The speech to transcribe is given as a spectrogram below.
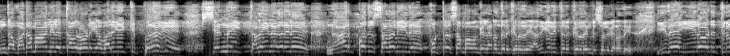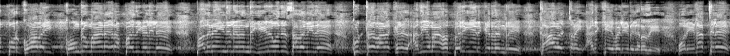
இந்த வடமாநிலத்தவர்களுடைய வருகைக்கு பிறகு சென்னை தலைநகரிலே நாற்பது சதவீத குற்ற சம்பவங்கள் நடந்திருக்கிறது அதிகரித்திருக்கிறது என்று சொல்கிறது. இதே ஈரோடு திருப்பூர் கோவை கொங்கு மாநகர பகுதிகளிலே பதினைந்திலிருந்து இருபது சதவீத குற்ற வழக்குகள் அதிகமாக பெருகி இருக்கிறது என்று காவல்துறை அறிக்கையை வெளியிடுகிறது. ஒரு இடத்திலே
